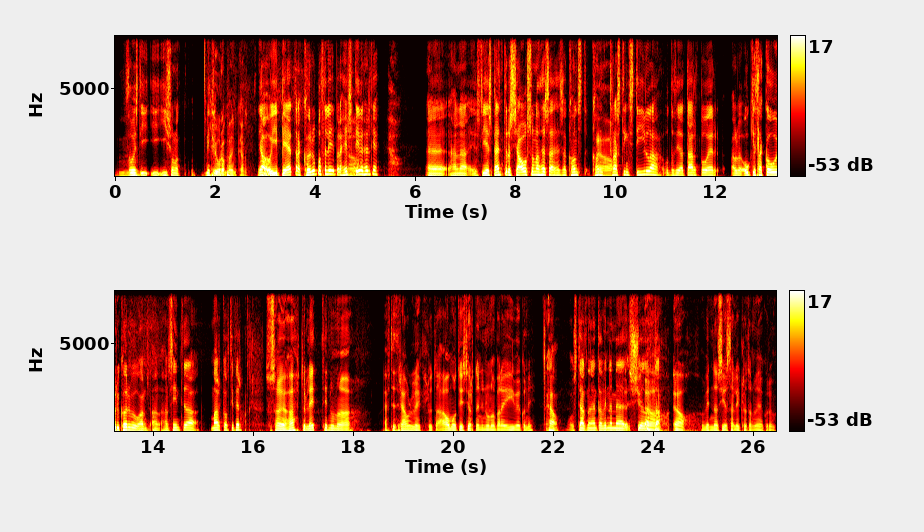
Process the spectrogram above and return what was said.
þú veist, í, í, í svona miklu, pjúra pointgard já, og í betra körubóltaliði bara heilt Já. yfir held ég. Uh, hann að, ég veist, ég er spenntur að sjá svona þessa, þessa konst, kontrasting stíla út af því að Darbo er alveg ógeðslega góður í körfu og hann, hann, hann síndi það marg oft í fyrra? Svo sagði ég höttur leiti núna eftir þrjáleik hluta á móti í stjörninni núna bara í vikunni. Já. og stjarnan enda að vinna með 7-8 já, já, og vinna síðasta leiklutan með einhverjum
